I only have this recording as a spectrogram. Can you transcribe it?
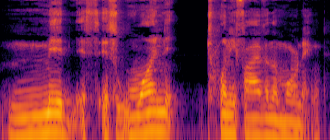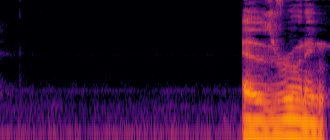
mid it's it's 1.25 in the morning. As ruining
